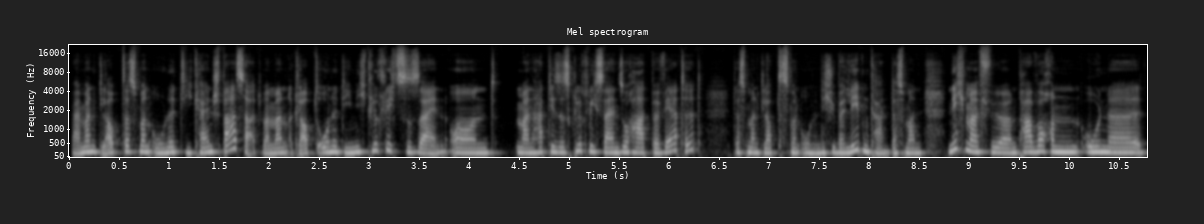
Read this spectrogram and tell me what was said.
Weil man glaubt, dass man ohne die keinen Spaß hat, weil man glaubt, ohne die nicht glücklich zu sein. Und man hat dieses Glücklichsein so hart bewertet, dass man glaubt, dass man ohne nicht überleben kann, dass man nicht mal für ein paar Wochen ohne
